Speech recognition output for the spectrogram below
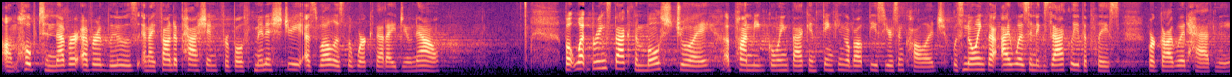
um, hope to never ever lose, and I found a passion for both ministry as well as the work that I do now. But what brings back the most joy upon me going back and thinking about these years in college was knowing that I was in exactly the place where God would have me,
